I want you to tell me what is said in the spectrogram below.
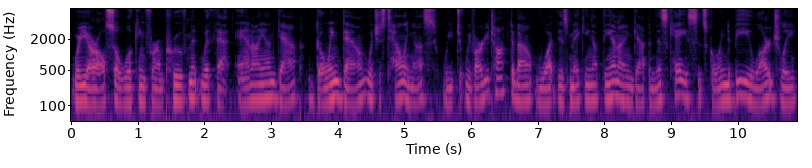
We are also looking for improvement with that anion gap going down, which is telling us we t- we've already talked about what is making up the anion gap. In this case, it's going to be largely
